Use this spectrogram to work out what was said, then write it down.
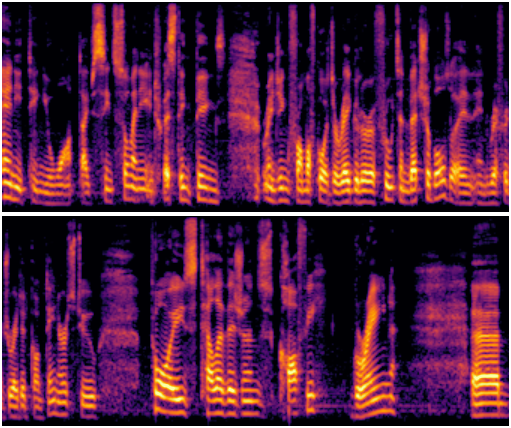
anything you want. I've seen so many interesting things, ranging from, of course, the regular fruits and vegetables in, in refrigerated containers to toys, televisions, coffee, grain, um,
